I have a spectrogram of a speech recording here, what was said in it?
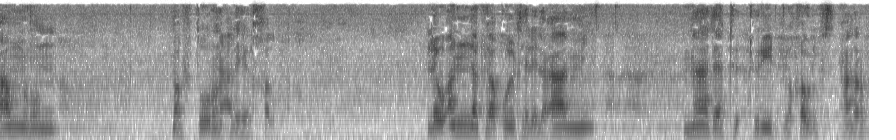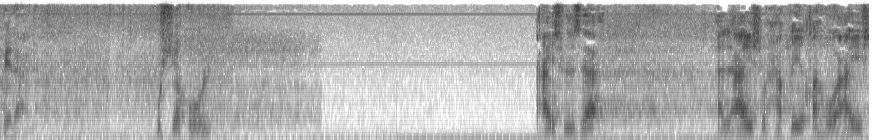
أمر مفطور عليه الخلق. لو أنك قلت للعام ماذا تريد بقولك سبحان ربي الأعلى؟ وش يقول؟ عيش زائل. العيش حقيقة هو عيش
